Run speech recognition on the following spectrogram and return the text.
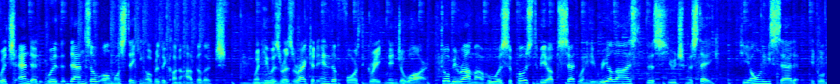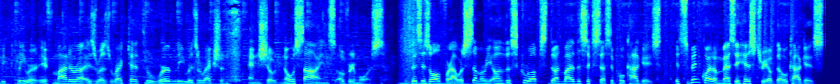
which ended with Danzo almost taking over the Konoha village. When he was resurrected in the Fourth Great Ninja War, Tobirama, who was supposed to be upset when he realized this huge mistake, he only said it will be clearer if Madara is resurrected through worldly resurrection and showed no signs of remorse. This is all for our summary on the screw-ups done by the successive Hokages. It's been quite a messy history of the Hokages.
